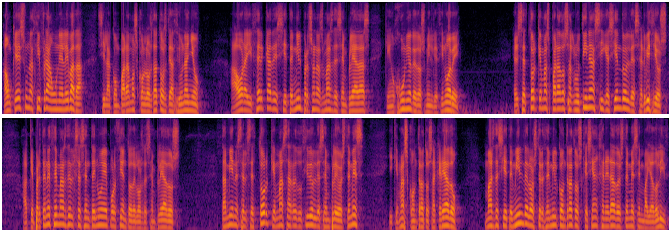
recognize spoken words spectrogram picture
aunque es una cifra aún elevada si la comparamos con los datos de hace un año. Ahora hay cerca de 7.000 personas más desempleadas que en junio de 2019. El sector que más parados aglutina sigue siendo el de servicios, al que pertenece más del 69% de los desempleados. También es el sector que más ha reducido el desempleo este mes y que más contratos ha creado. Más de 7.000 de los 13.000 contratos que se han generado este mes en Valladolid.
